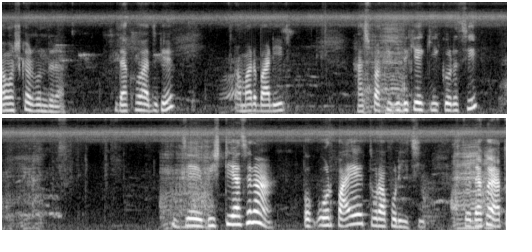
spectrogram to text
নমস্কার বন্ধুরা। দেখো আজকে আমার বাড়ির হাঁস পাখিগুলিকে কি করেছি? যে বৃষ্টি আছে না ওর পায়ে তোড়া পড়িয়েছি। তো দেখো এত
